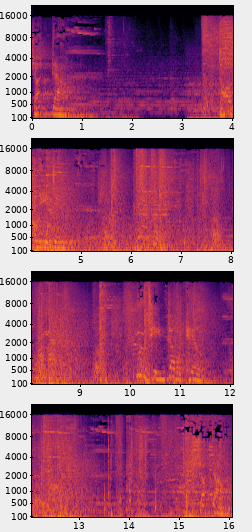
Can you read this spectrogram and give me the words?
Shut down. Dominating. Blue team double kill. Shut down.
